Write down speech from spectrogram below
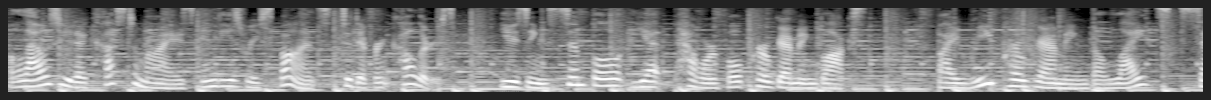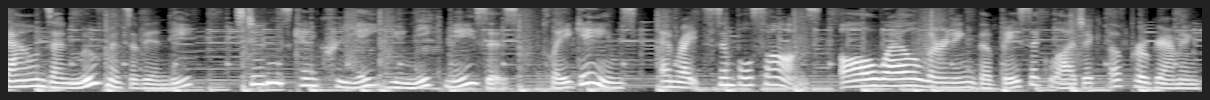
allows you to customize indi's response to different colors using simple yet powerful programming blocks. By reprogramming the lights, sounds, and movements of indi, students can create unique mazes, play games, and write simple songs, all while learning the basic logic of programming.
